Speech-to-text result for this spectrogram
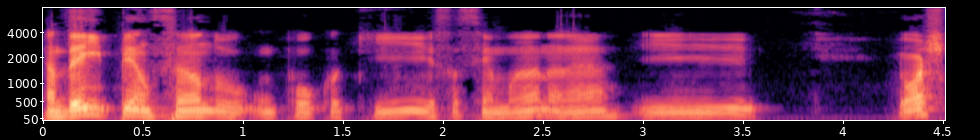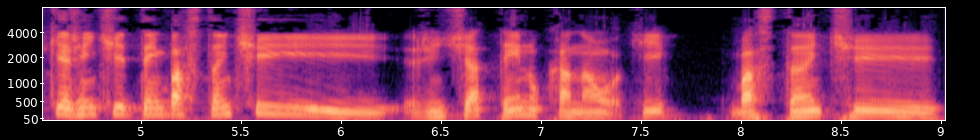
Andei pensando um pouco aqui essa semana, né? E eu acho que a gente tem bastante. A gente já tem no canal aqui bastante.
